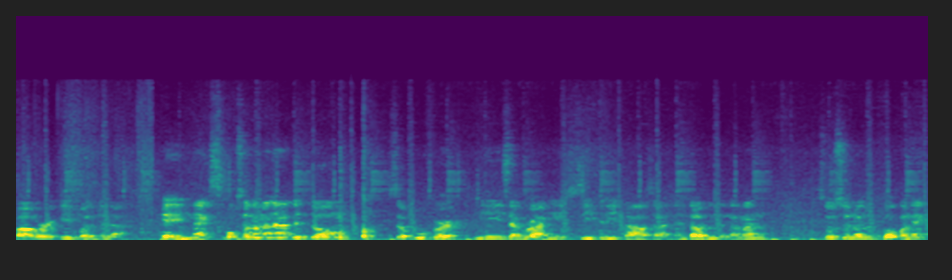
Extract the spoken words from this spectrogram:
power cable nila. Okay, next, buksan naman natin tong subwoofer ni Sembrandt HC3000. Ito, dito naman susunod ko connect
